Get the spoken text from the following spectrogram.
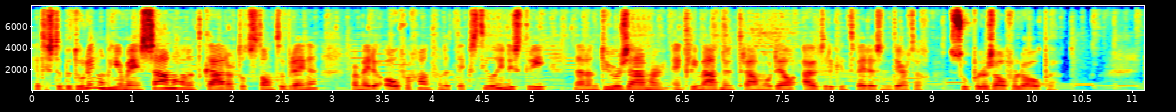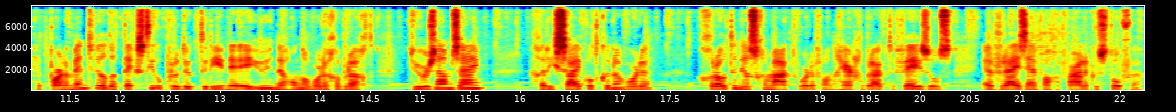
Het is de bedoeling om hiermee een samenhangend kader tot stand te brengen waarmee de overgang van de textielindustrie naar een duurzamer en klimaatneutraal model uiterlijk in 2030 soepeler zal verlopen. Het parlement wil dat textielproducten die in de EU in de handel worden gebracht duurzaam zijn, gerecycled kunnen worden, grotendeels gemaakt worden van hergebruikte vezels en vrij zijn van gevaarlijke stoffen.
